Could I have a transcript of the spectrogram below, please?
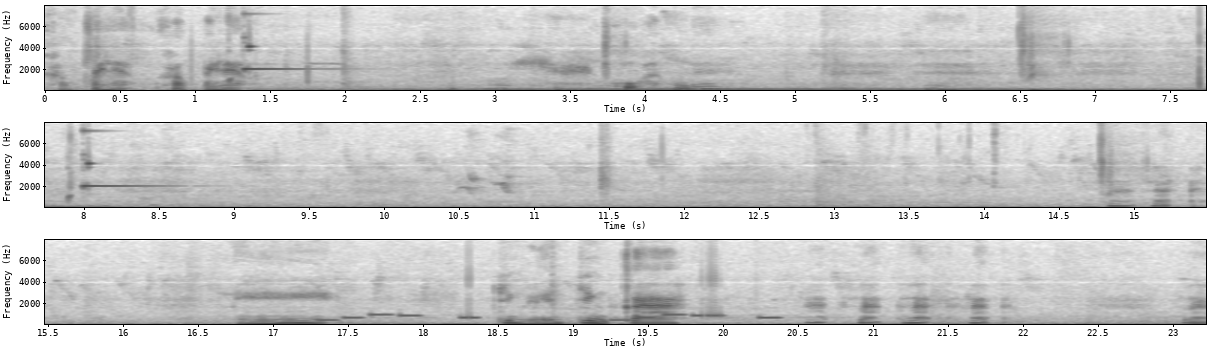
เข้าไปแล้วเข้าไปแล้วโอ้ยหาขวางเลยนี่จิงเลนจิงกา นะนะนะนะนะ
